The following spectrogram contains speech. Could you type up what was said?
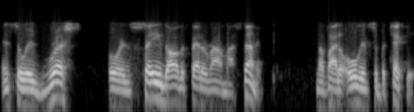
and so it rushed or saved all the fat around my stomach, my vital organs to protect it.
